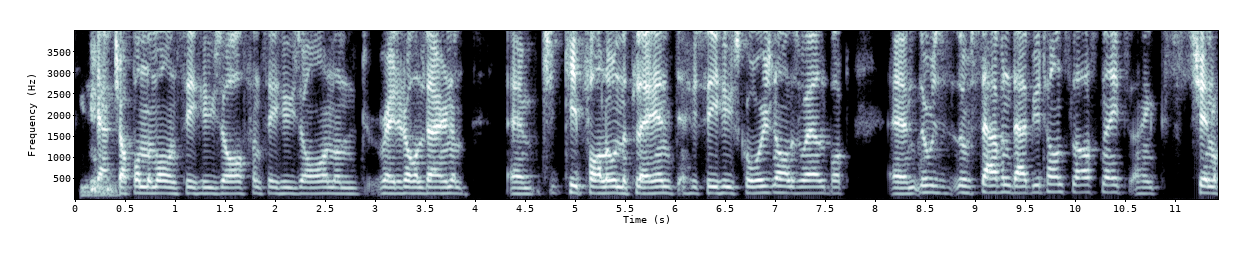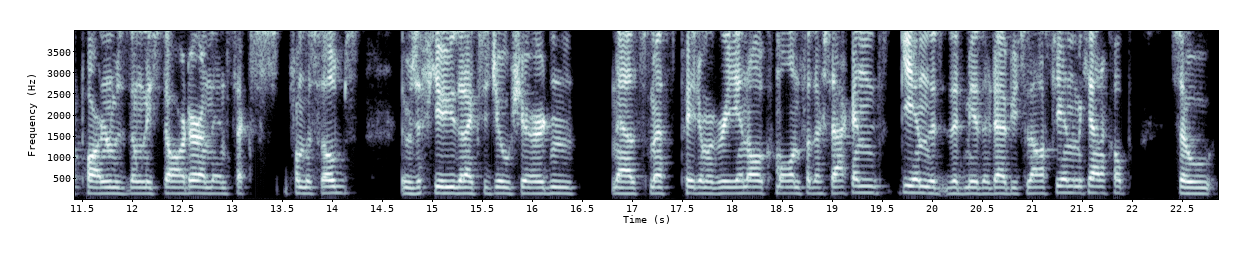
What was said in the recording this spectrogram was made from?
catch up on them all and see who's off and see who's on and write it all down and um keep following the play and see who scores and all as well. But um, there was there was seven debutants last night. I think Shane McParland was the only starter, and then six from the subs. There was a few the likes of Joe Sheridan, Nell Smith, Peter McGree, and all come on for their second game that they'd made their debuts last year in the McKenna Cup. So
